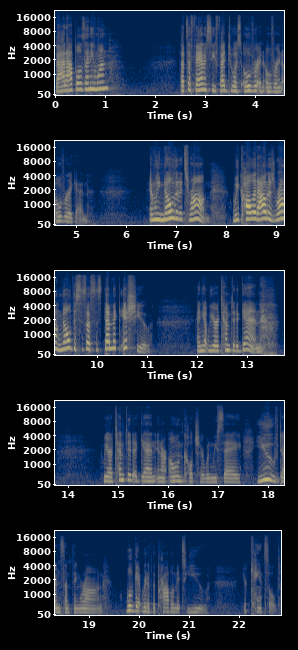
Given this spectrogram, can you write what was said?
Bad apples, anyone? That's a fantasy fed to us over and over and over again. And we know that it's wrong. We call it out as wrong. No, this is a systemic issue. And yet we are tempted again. we are tempted again in our own culture when we say, You've done something wrong. We'll get rid of the problem. It's you. You're canceled.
